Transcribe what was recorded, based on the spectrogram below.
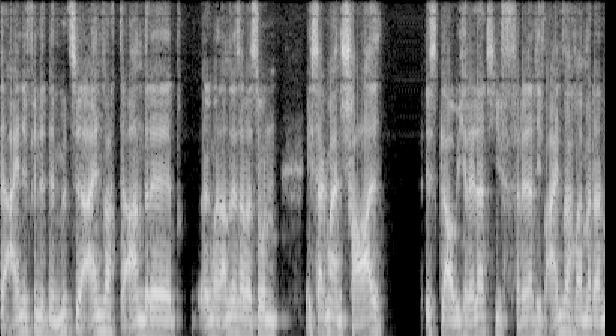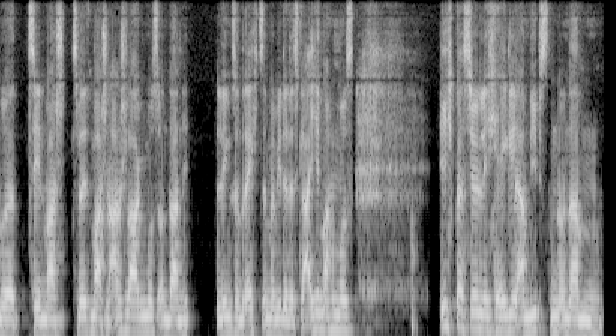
der eine findet eine Mütze einfach, der andere irgendwas anderes, aber so ein, ich sag mal, ein Schal ist, glaube ich, relativ, relativ einfach, weil man da nur zehn Marsch, zwölf Marschen anschlagen muss und dann links und rechts immer wieder das Gleiche machen muss. Ich persönlich häkel am liebsten und am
